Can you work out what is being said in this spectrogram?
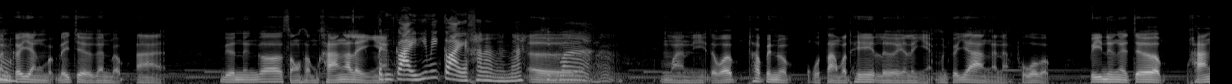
มันก็ยังแบบได้เจอกันแบบอ่า เดือนหนึ่งก็สองสามครั้งอะไรอย่างเงี้เป็ยนไกลที่ไม่ไกลขนาดนั้นนะเออคิดว่าอะประมาณนี้แต่ว่าถ้าเป็นแบบโอ้โหต่างประเทศเลยอะไรเงี้ยมันก็ยากอะนะเพราะว่าแบบปีหนึ่งอะเจอแบบครั้ง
